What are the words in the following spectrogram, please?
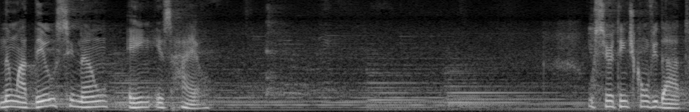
não há Deus senão em Israel. O Senhor tem te convidado,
